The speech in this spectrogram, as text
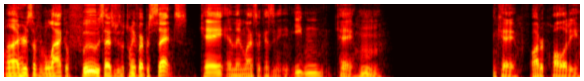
Uh, I heard suffer from lack of food. Status reduced by 25%. Okay, and then livestock hasn't eaten. Okay, hmm. Okay, fodder quality.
